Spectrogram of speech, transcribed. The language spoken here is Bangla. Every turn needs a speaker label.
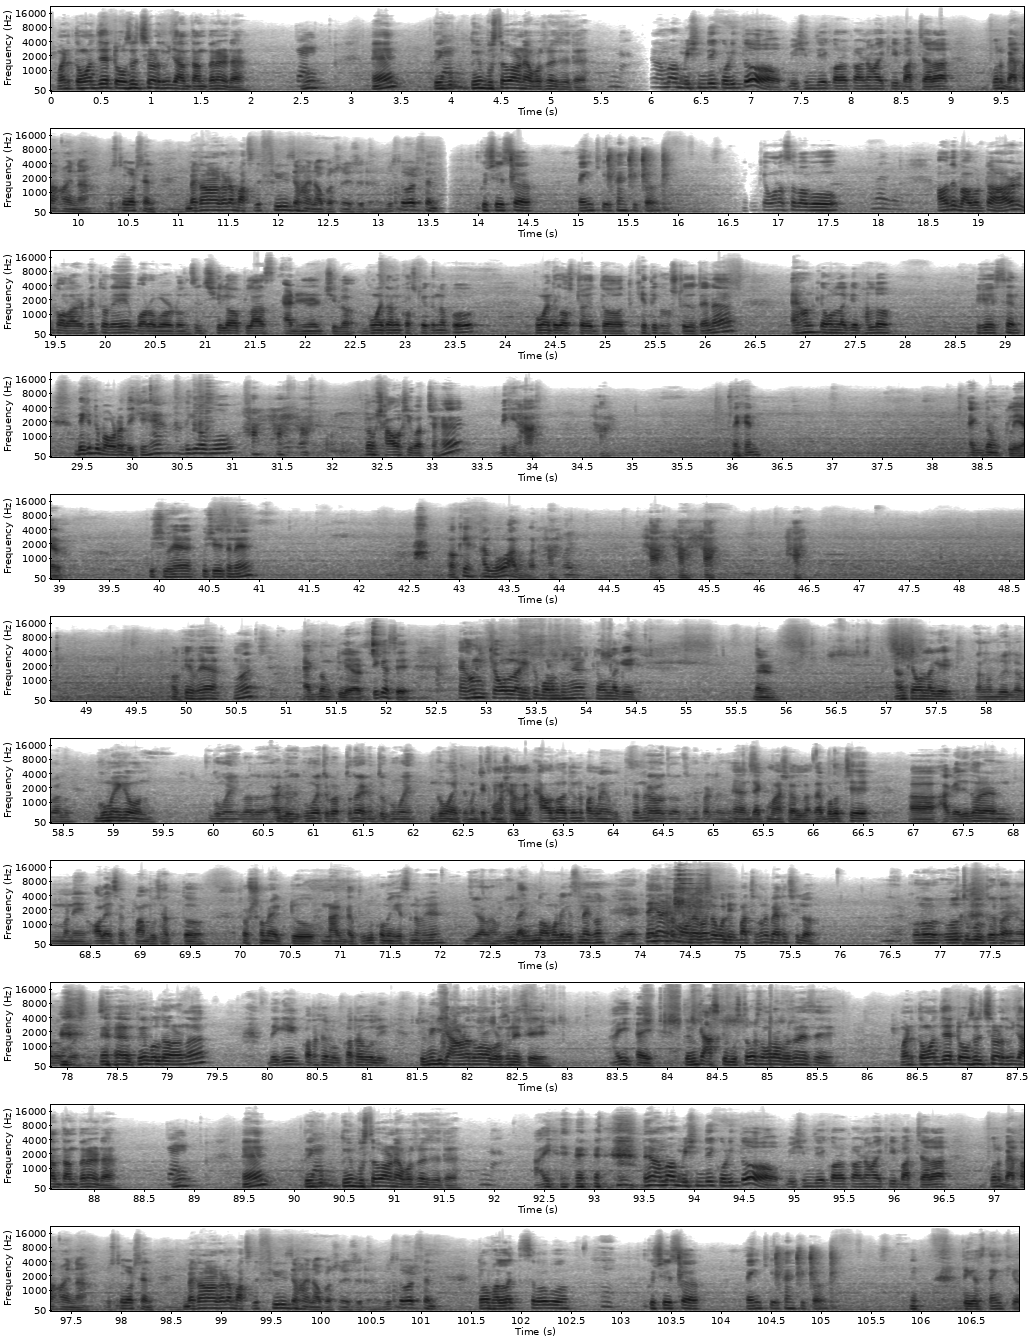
Speaker 1: মানে তোমার যে টনসিল ছিল না তুমি জান- জানতে না এটা? হ্যাঁ? তুমি তুমি বুঝতে পারো না অপারেশন হয়েছে এটা? আমরা মেশিন দিয়ে করি তো মেশিন দিয়ে করার কারণে হয় কি বাচ্চারা কোনো ব্যথা হয় না বুঝতে পারছেন? ব্যথা হওয়ার কারণে বাচ্চাদের ফিলতে হয় না অপারেশন হয়েছে এটা বুঝতে পারছেন? খুশি sir thank you thank you কেমন আছো বাবু?
Speaker 2: ভালো।
Speaker 1: আমাদের বাবুটার গলার ভেতরে বড় বড় টনসিল ছিল প্লাস অ্যাডিনেট ছিল। ঘুমাইতে অনেক কষ্ট হতো না পো ঘুমাইতে কষ্ট হতো খেতে কষ্ট হতো তাই না? এখন কেমন লাগে? ভালো? খুশি হয়েছেন দেখি তো বাবুটা দেখি হ্যাঁ দেখি বাবু হা হা হা। একদম সাহসী বাচ্চা হ্যাঁ? দেখি হা হা। দেখেন। একদম ক্লিয়ার খুশি ভাইয়া খুশি হয়েছে না ওকে আর বাবু আরেকবার হা। হা হা হা হা। ওকে ভাইয়া হ্যাঁ? একদম ক্লিয়ার ঠিক আছে? এখন কেমন লাগে একটু বলুন তো ভাইয়া কেমন লাগে? দাঁড়ান। এখন কেমন লাগে?
Speaker 3: আলহামদুলিল্লাহ ভালো।
Speaker 1: ঘুমাই কেমন?
Speaker 3: ঘুমাই ভালো। আগে ঘুমাইতে পারতো না এখন তো ঘুমাই।
Speaker 1: ঘুমাইতে মানে দেখ মাশাল্লাহ খাওয়া দাওয়ার জন্য পাগলামি করতেছে না?
Speaker 3: খাওয়া দাওয়ার জন্য পাগলামি
Speaker 1: হ্যাঁ দেখ মাশাল্লাহ তারপর হচ্ছে আগে যে ধরেন মানে অলএস ক্লান্ত থাকতো সবসময় একটু নাক ডাকগুলো কমে গেছে না ভাইয়া?
Speaker 3: জি আলহামদুলিল্লাহ।
Speaker 1: একদম নর্মাল গেছে না এখন? দেখেন একটা মজার কথা বলি বাচ্চা কোনো ব্যথা ছিল?
Speaker 3: কোনো ও তো বলতে পারে না
Speaker 1: তুমি বলতে পারো না? দেখি কথা কথা বলি। তুমি কি জানো না তোমার অপারেশন হয়েছে? আই হাই তুমি কি আজকে বুঝতে পারছ তোমার অপারেশন হয়েছে? মানে তোমার যে টনসিল ছিল না তুমি জান- জানতে না এটা? হ্যাঁ? তুমি তুমি বুঝতে পারো না অপারেশন
Speaker 2: সেটা?
Speaker 1: আই দেখেন আমরা মেশিন দিয়ে করি তো। মেশিন দিয়ে করার কারণে হয় কি বাচ্চারা কোনো ব্যথা হয় না বুঝতে পারছেন? ব্যথা হওয়ার কারণে বাচ্চাদের ফিলতে হয় না অপারেশন এটা বুঝতে পারছেন? তোমার ভালো লাগতেছে বাবু?
Speaker 2: হ্যাঁ।
Speaker 1: খুশি sir thank you thank you ঠিক আছে থ্যাংক ইউ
